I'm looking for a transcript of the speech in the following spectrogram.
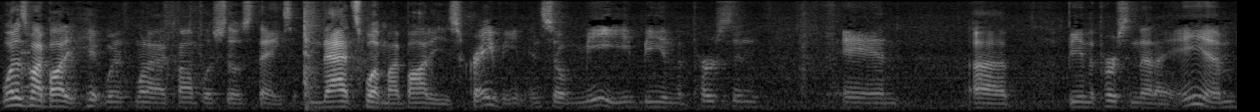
what does my body hit with when i accomplish those things and that's what my body is craving and so me being the person and uh, being the person that i am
